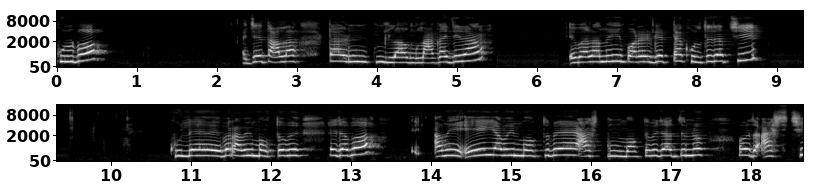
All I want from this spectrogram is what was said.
খুলবো। যে তালাটা লাগাই দিলাম। এবার আমি পরের গেটটা খুলতে যাচ্ছি। খুলে এবার আমি মক্তবে যাব। মক্তবে আস, মক্তবে যাওয়ার জন্য আসছি।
